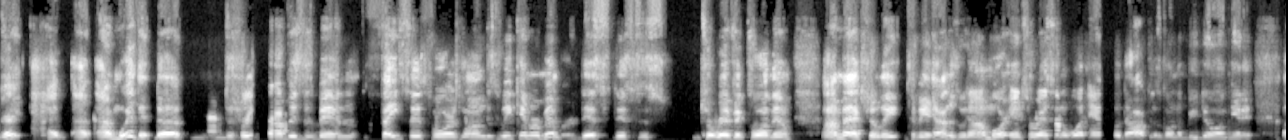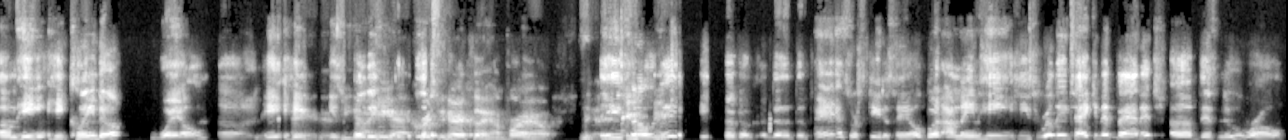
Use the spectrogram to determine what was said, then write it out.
Great. I, I am with it. The the Street Profits has been faces for as long as we can remember. This this is terrific for them. I'm actually, to be honest with you, I'm more interested in what Angelo Dawkins is going to be doing in it. Um, he he cleaned up well. Uh, he he he's he really got, he got crispy haircut. I'm proud. he so did. He took a, the the pants were skeet as hell, but I mean he he's really taking advantage of this new role.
